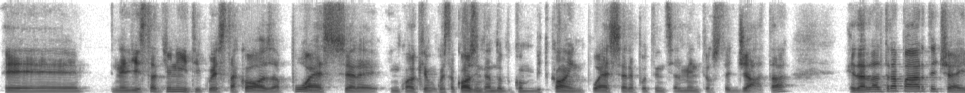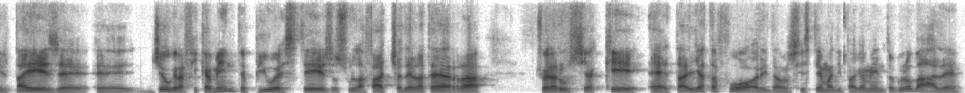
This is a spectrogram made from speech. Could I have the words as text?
E negli Stati Uniti questa cosa può essere, in qualche, questa cosa intendo con Bitcoin, può essere potenzialmente osteggiata e dall'altra parte c'è il paese eh, geograficamente più esteso sulla faccia della Terra, cioè la Russia, che è tagliata fuori da un sistema di pagamento globale,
